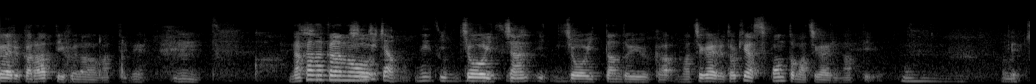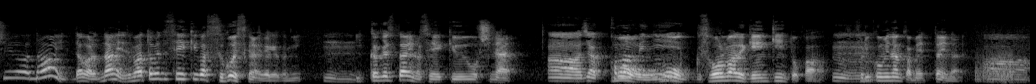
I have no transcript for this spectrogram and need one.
えるからっていうふうなのがあってね、うん、なかなかあの信じちゃうもんね一長一短一長一短というか間違える時はスポンと間違えるなっていう、うちはない。だからないまとめて請求がすごい少ないんだ逆に。うんうん。1か月単位の請求をしない。ああじゃあこまめに。もうその場で現金とかうんうん。振り込みなんかめったにない。あ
